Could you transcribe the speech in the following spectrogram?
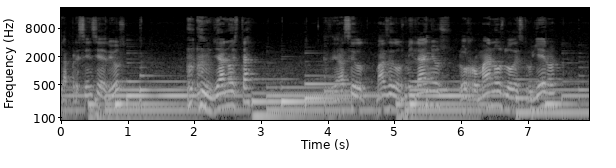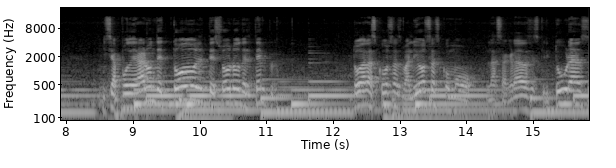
la presencia de Dios, ya no está. Hace más de dos mil años los romanos lo destruyeron y se apoderaron de todo el tesoro del templo, todas las cosas valiosas como las sagradas escrituras,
